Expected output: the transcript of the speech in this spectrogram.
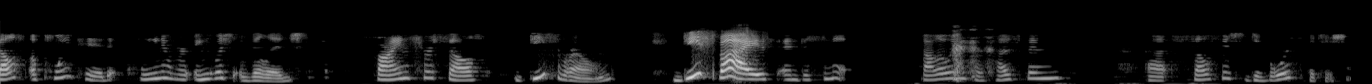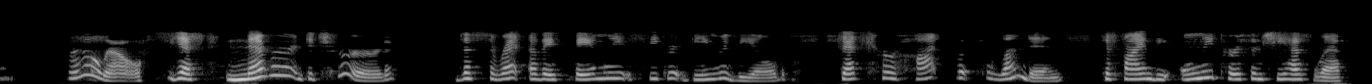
self-appointed queen of her English village, finds herself dethroned, despised, and dismissed following her husband's uh, selfish divorce petition. Well, no. Yes, never deterred, the threat of a family secret being revealed sets her hot foot to London to find the only person she has left,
